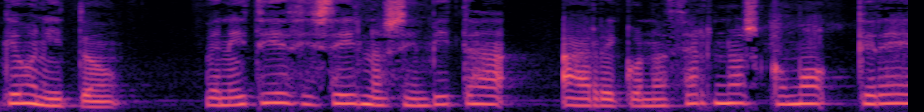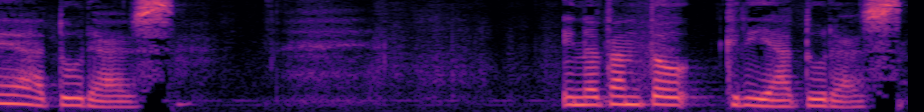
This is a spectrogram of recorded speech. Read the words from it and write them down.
Qué bonito. Benedicto XVI nos invita a reconocernos como criaturas y no tanto criaturas.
